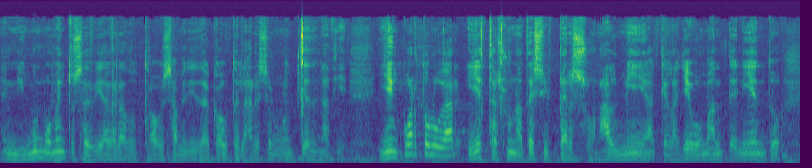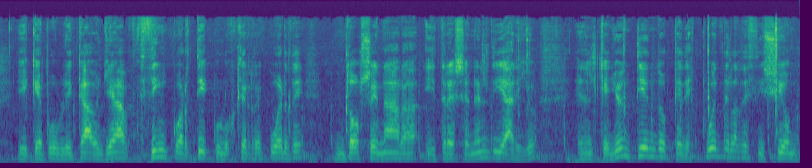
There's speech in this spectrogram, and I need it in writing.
en ningún momento se debía haber adoptado esa medida cautelar, eso no lo entiende nadie. Y en cuarto lugar, y esta es una tesis personal mía, que la llevo manteniendo y que he publicado ya cinco artículos que recuerde, dos en ARA y tres en el diario, en el que yo entiendo que después de la decisión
